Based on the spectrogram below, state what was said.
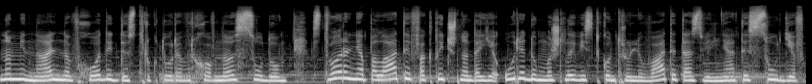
номінально входить до структури Верховного суду. Створення палати фактично дає уряду можливість контролювати та звільняти суддів.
